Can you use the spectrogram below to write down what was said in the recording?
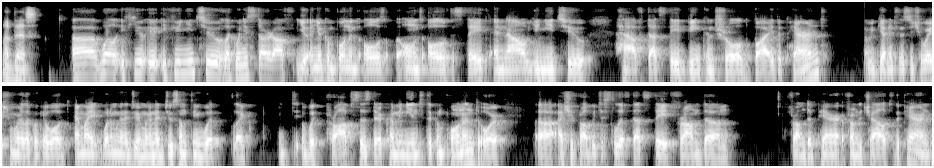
of this? Uh, well, if you if you need to like when you start off, you, and your component owns, owns all of the state, and now you need to have that state being controlled by the parent. We get into the situation where like, okay, well, am I what am I going to do? Am I going to do something with like with props as they're coming into the component, or uh, I should probably just lift that state from the from the parent from the child to the parent,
